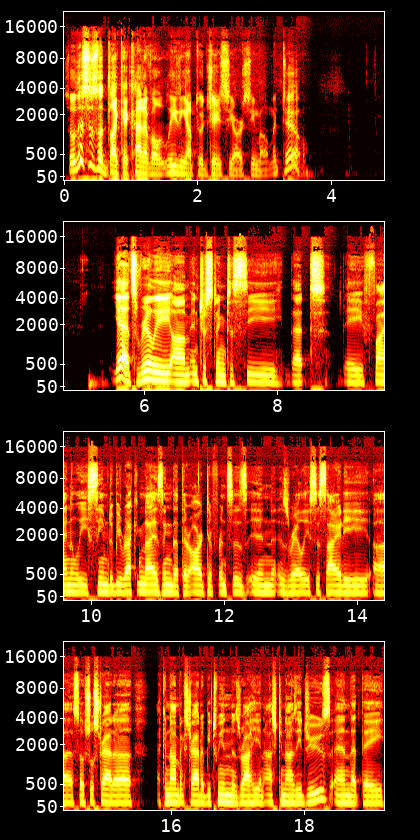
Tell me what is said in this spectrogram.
So this is a, like a kind of a leading up to a JCRC moment too. Yeah, it's really um, interesting to see that they finally seem to be recognizing that there are differences in Israeli society, uh, social strata, economic strata between Mizrahi and Ashkenazi Jews, and that they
